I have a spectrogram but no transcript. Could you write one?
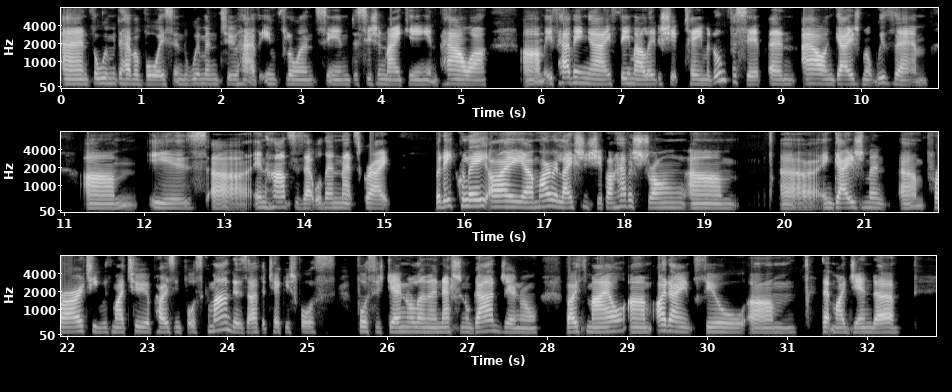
and for women to have a voice and women to have influence in decision making and power. Um, if having a female leadership team at UNFICYP and our engagement with them um, is uh, enhances that, well, then that's great. But equally, I uh, my relationship, I have a strong um, uh, engagement um, priority with my two opposing force commanders. I have a Turkish force forces general and a National Guard general, both male. Um, I don't feel um, that my gender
